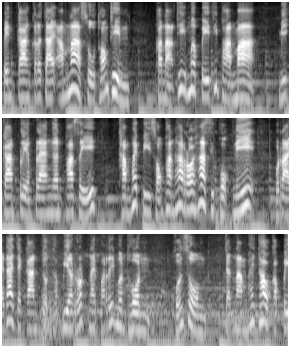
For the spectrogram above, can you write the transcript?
เป็นการกระจายอำนาจสู่ท้องถิ่น ขณะที่เมื่อปีที่ผ่านมา มีการเปลี่ยนแปลงเงินภาษีทำให้ปี 2556 นี้ รายได้จากการจดทะเบียนรถในปริมณฑลขนส่งจะนำให้เท่ากับปี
